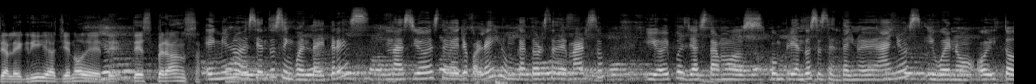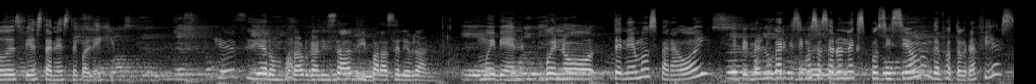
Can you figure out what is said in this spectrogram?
de alegría, lleno de, esperanza. En 1953 nació este bello colegio, un 14 de marzo, y hoy pues ya estamos cumpliendo 69 años y bueno, hoy todo es fiesta en este colegio. ¿Qué decidieron para organizar y para celebrar? Muy bien, bueno, tenemos para hoy, en primer lugar quisimos hacer una exposición de fotografías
